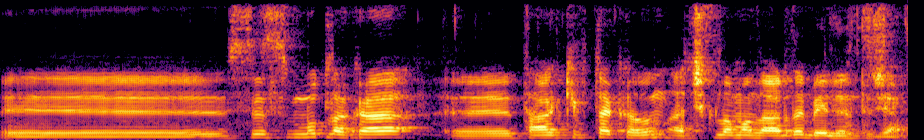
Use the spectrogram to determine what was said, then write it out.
Ee, siz mutlaka e, takipte kalın. Açıklamalarda belirteceğim.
